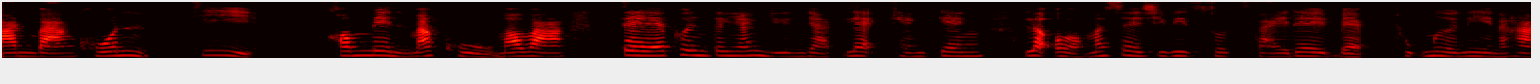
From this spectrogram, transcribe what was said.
ารบางคนที่คอมเมนต์มาขู่มาว่า แต่เพิ่นก็ยังยืนหยัดและแข็งแกร่งและออกมาใช้ชีวิตสดใสได้แบบทุกมือนี่นะคะ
